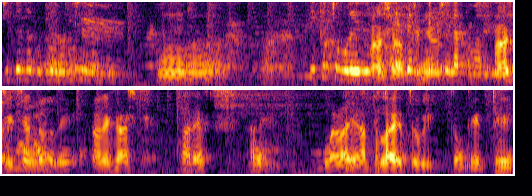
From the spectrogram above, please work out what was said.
ਜਿੱਦਾਂ ਦਾ ਕੁੱਤੇ ਰੋਟੀ ਨਹੀਂ ਖਾਂਦੇ ਹੂੰ। ਇੱਕ ਚੋਲੇ ਦੇ ਆ ਪਿੱਛੇ ਪਿੱਛੇ ਲੱਤ ਮਾਰੀ ਛਾਤੀਆਂ ਆ ਚੀਜ਼ਾਂ ਦੁਖਦੀਆਂ ਆ ਦੇਖ ਆ ਅਰੇ ਅਰੇ ਮਾੜਾ ਜਿਹਾ ਹੱਥ ਲਾਏ ਤੂੰ ਵੀ ਕਿਉਂਕਿ ਇੱਥੇ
